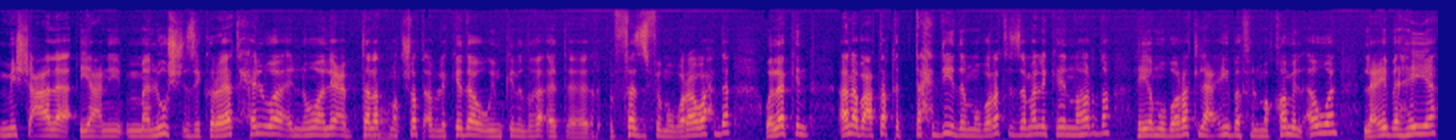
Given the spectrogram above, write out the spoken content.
مش على يعني ملوش ذكريات حلوة إن هو لعب ثلاث آه. ماتشات قبل كده ويمكن اتغ- فاز في مباراة واحدة ولكن أنا بعتقد تحديدا مباراة الزمالك هي النهارده هي مباراة لعيبة في المقام الأول لعيبة هي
